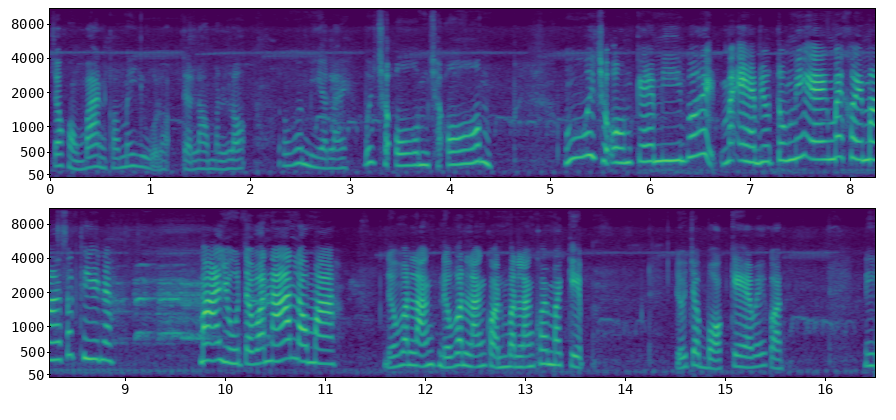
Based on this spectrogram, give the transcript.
เจ้าของบ้านเขาไม่อยู่หรอกแต่เรามันเลาะเออมีอะไรอุ้ยชะอมชะอม อุ้ยชะอมแกมีเว้ยมาแอบอยู่ตรงนี้เองไม่เคยมาสักทีนะมาอยู่แต่วันนั้นเรามา เดี๋ยววันหลังเดี๋ยววันหลังก่อนวันหลังค่อยมาเก็บ เดี๋ยวจะบอกแกไว้ก่อน นี่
